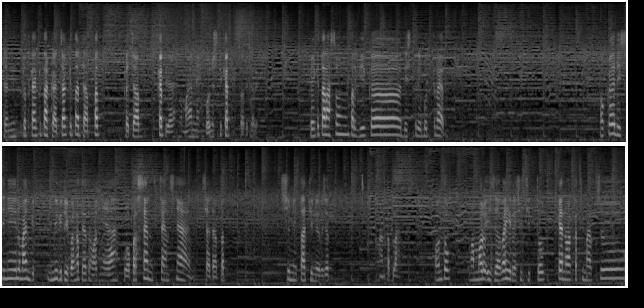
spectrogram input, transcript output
Dan ketika kita gacha kita dapat gacha tiket ya lumayan nih bonus tiket sorry sorry Oke kita langsung pergi ke distribute rate Oke, di sini lumayan gede, ini gede banget ya termasuknya ya. 2% chance-nya bisa dapat Sunita Junior Z. Mantap lah. Untuk Mamoru Izawa, Hiroshi Jito, Ken Wakachimatsu,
